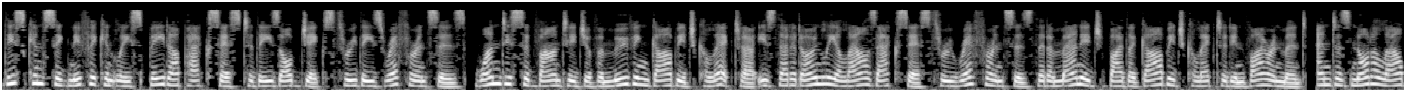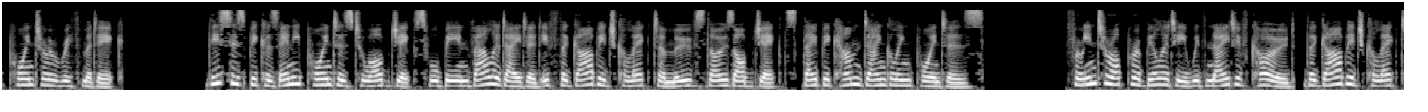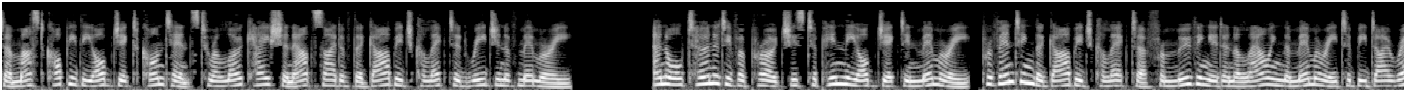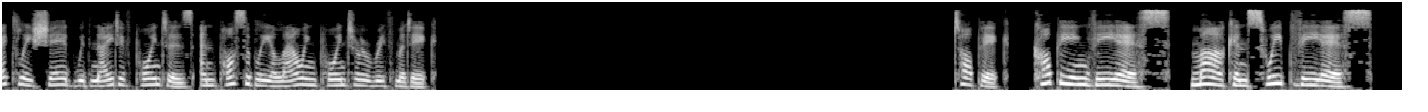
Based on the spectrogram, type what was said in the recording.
This can significantly speed up access to these objects through these references. One disadvantage of a moving garbage collector is that it only allows access through references that are managed by the garbage collected environment, and does not allow pointer arithmetic. This is because any pointers to objects will be invalidated if the garbage collector moves those objects they become dangling pointers. For interoperability with native code, the garbage collector must copy the object contents to a location outside of the garbage collected region of memory. An alternative approach is to pin the object in memory, preventing the garbage collector from moving it and allowing the memory to be directly shared with native pointers and possibly allowing pointer arithmetic. Topic: Copying vs. Mark and sweep vs.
